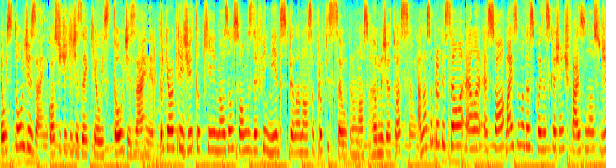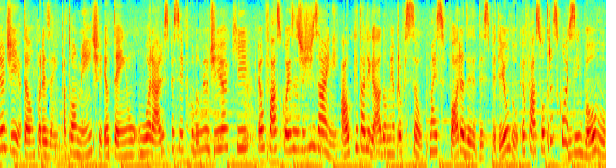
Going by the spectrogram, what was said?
eu estou designer. Gosto de dizer que eu estou designer porque eu acredito que nós não somos definidos pela nossa profissão, pelo nosso ramo de atuação. A nossa profissão, ela é só mais uma das coisas que a gente faz no nosso dia a dia. Então, por exemplo, atualmente eu tenho um horário específico do meu dia que eu faço coisas de design, algo que está ligado à minha profissão. Mas fora de, desse período, eu faço outras coisas desenvolvo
